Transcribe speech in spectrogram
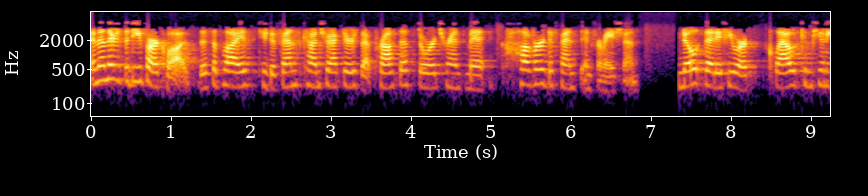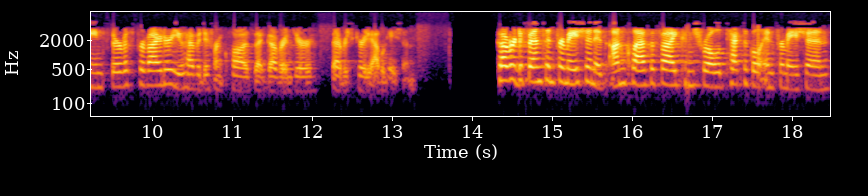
And then there's the DFAR clause. This applies to defense contractors that process, store, transmit cover defense information. Note that if you are a cloud computing service provider, you have a different clause that governs your cybersecurity obligations. Covered defense information is unclassified, controlled technical information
